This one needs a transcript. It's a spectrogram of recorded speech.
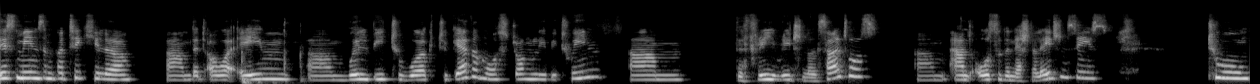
This means in particular um, that our aim um, will be to work together more strongly between um, the three regional SALTOs um, and also the national agencies to,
